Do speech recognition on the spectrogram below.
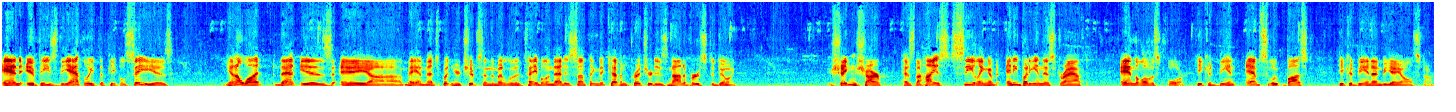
And if he's the athlete that people say he is, you know what? That is a uh, man. That's putting your chips in the middle of the table, and that is something that Kevin Pritchard is not averse to doing. Shaedon Sharpe has the highest ceiling of anybody in this draft and the lowest floor. He could be an absolute bust. He could be an NBA All Star.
